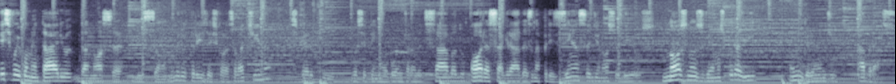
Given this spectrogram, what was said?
Esse foi o comentário da nossa lição número 3 da Escola Sabatina. Espero que você tenha uma boa entrada de sábado, horas sagradas na presença de nosso Deus. Nós nos vemos por aí. Um grande abraço.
